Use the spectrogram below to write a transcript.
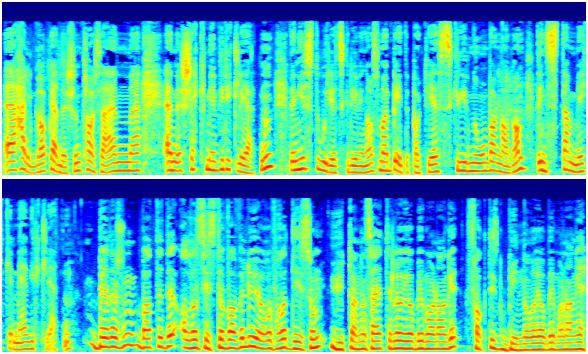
eh, Helga Pedersen ta seg en, en sjekk med virkeligheten. Den historieskrivinga som Arbeiderpartiet skriver nå om barnehagene, den stemmer ikke med virkeligheten. Pedersen, bare til det aller siste. Hva vil du gjøre for at de som utdanner seg til å jobbe i barnehage, faktisk begynner å jobbe i barnehage?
